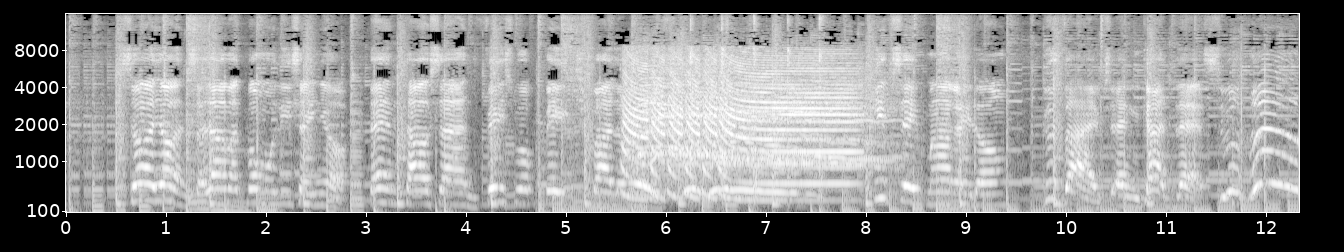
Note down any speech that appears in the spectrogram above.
so ayun, salamat po muli sa inyo. 10,000 Facebook page followers. Keep safe mga kailong. Good vibes and God bless. Woohoo!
